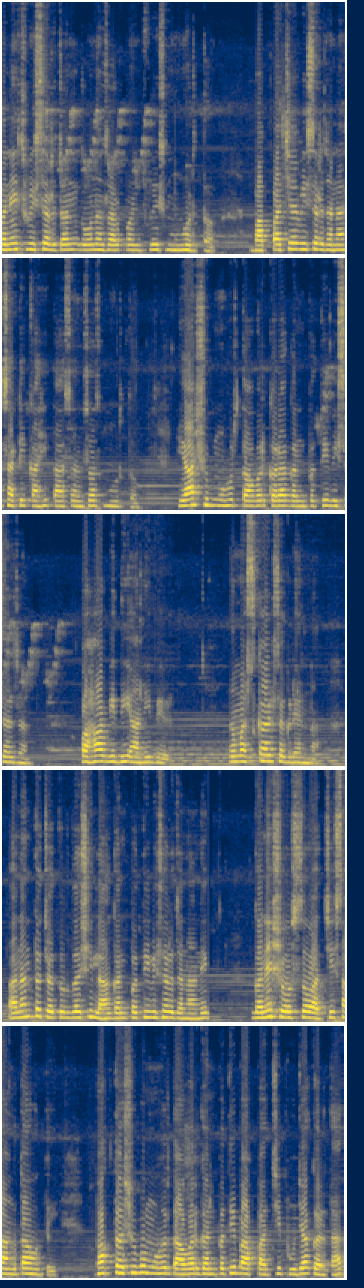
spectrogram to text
गणेश विसर्जन दोन हजार पंचवीस मुहूर्त. बाप्पाच्या विसर्जनासाठी काही तासांचाच मुहूर्त. या शुभ मुहूर्तावर करा गणपती विसर्जन. पहा विधी आणि वेळ. नमस्कार सगळ्यांना. अनंत चतुर्दशीला गणपती विसर्जनाने गणेशोत्सवाची सांगता होते. भक्त शुभ मुहूर्तावर गणपती बाप्पाची पूजा करतात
